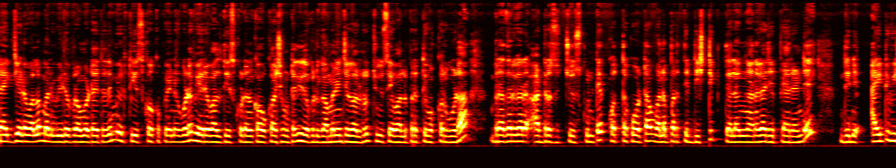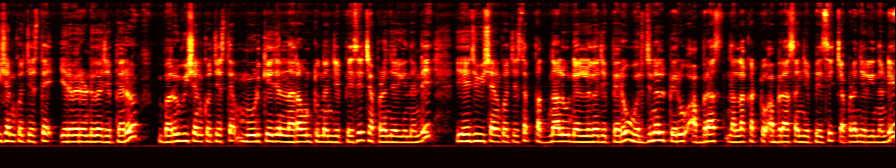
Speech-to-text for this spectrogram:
లైక్ చేయడం వల్ల మన వీడియో ప్రమోట్ అవుతుంది. మీరు తీసుకోకపోయినా కూడా వేరే వాళ్ళు తీసుకోవడానికి అవకాశం ఉంటుంది. ఇది ఒకటి గమనించగలరు చూసే వాళ్ళు ప్రతి ఒక్కరు కూడా. బ్రదర్ గారి అడ్రస్ చూసుకుంటే కొత్తకోట వనపర్తి డిస్టిక్ తెలంగాణగా చెప్పారండి. దీని హైట్ విషయానికి వచ్చేస్తే ఇరవై రెండుగా చెప్పారు. బరువు విషయానికి వచ్చేస్తే మూడు కేజీల నర ఉంటుందని చెప్పేసి చెప్పడం జరిగిందండి. ఏజ్ విషయానికి వచ్చేస్తే పద్నాలుగు నెలలుగా చెప్పారు. ఒరిజినల్ పెరు అబ్రాస్ నల్లకట్టు అబ్రాస్ అని చెప్పేసి చెప్పడం జరిగిందండి.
